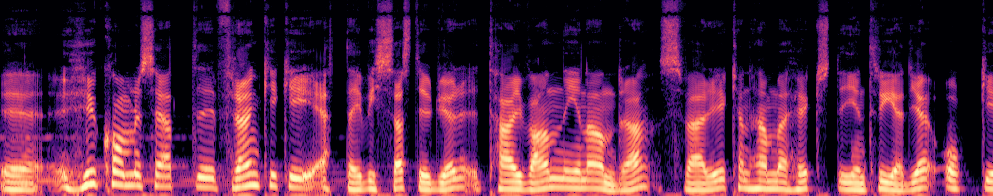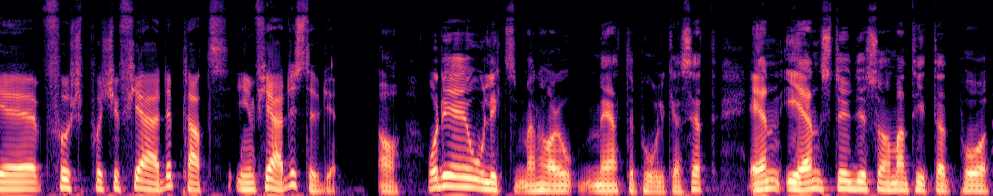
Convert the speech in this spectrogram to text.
Eh, hur kommer det sig att eh, Frankrike är etta i vissa studier, Taiwan i en andra, Sverige kan hamna högst i en tredje och eh, först på 24 plats i en fjärde studie? Ja, och det är olikt, man har mäter på olika sätt. En, I en studie så har man tittat på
